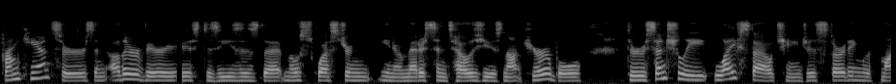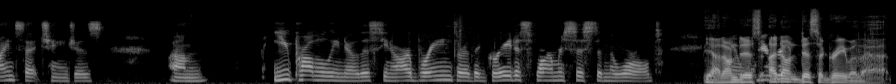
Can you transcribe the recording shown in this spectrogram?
from cancers and other various diseases that most Western, you know, medicine tells you is not curable through essentially lifestyle changes, starting with mindset changes. Um, you probably know this. You know, our brains are the greatest pharmacists in the world. Yeah, I don't You know, dis- I don't disagree with that.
